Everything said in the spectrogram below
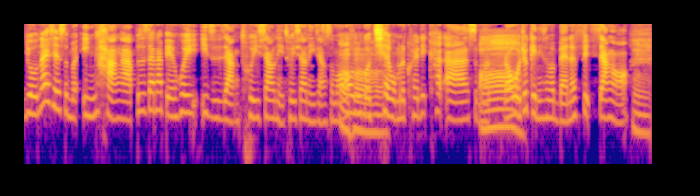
有那些什么银行啊，不是在那边会一直讲推销你，推销你讲什么？哦，如果签我们的 credit card 啊什么，然后我就给你什么 benefits 这样哦。嗯，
